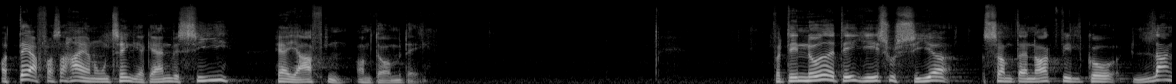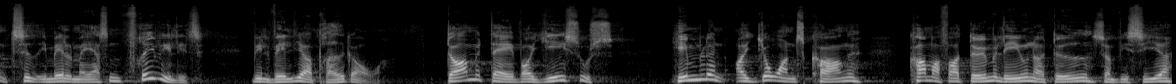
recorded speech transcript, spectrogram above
Og derfor så har jeg nogle ting, jeg gerne vil sige her i aften om dommedag. For det er noget af det, Jesus siger, som der nok vil gå lang tid imellem, at jeg sådan frivilligt vil vælge at prædike over. Dommedag, hvor Jesus, himlen og jordens konge, kommer for at dømme levende og døde, som vi siger,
